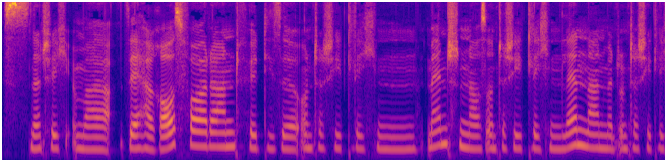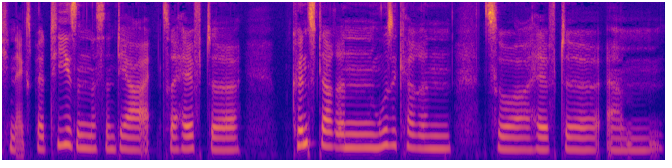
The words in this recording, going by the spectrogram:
es ist natürlich immer sehr herausfordernd für diese unterschiedlichen Menschen aus unterschiedlichen Ländern mit unterschiedlichen Expertisen. Das sind ja zur Hälfte Künstlerinnen, Musikerinnen, zur Hälfte ähm,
